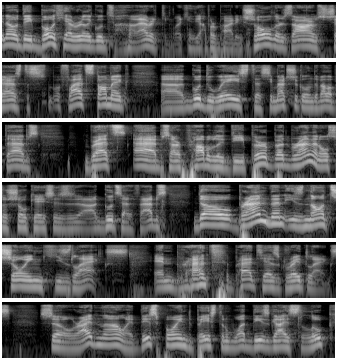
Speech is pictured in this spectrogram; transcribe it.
you know, they both have really good uh, everything, like in the upper body shoulders, arms, chest, flat stomach, uh, good waist, uh, symmetrical and developed abs. Brett's abs are probably deeper, but Brandon also showcases a good set of abs, though Brandon is not showing his legs. And Brad, Brad has great legs. So right now, at this point, based on what these guys look,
